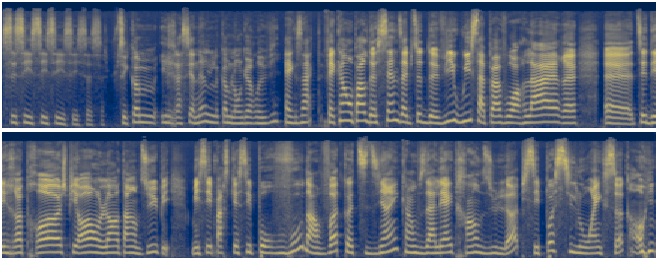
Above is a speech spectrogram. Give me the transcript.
c'est- comme irrationnel là, comme longueur de vie. Exact. Fait quand on parle de saines habitudes de vie, oui, ça peut avoir l'air, euh, euh, tu sais, des reproches, puis oh, on l'a entendu, puis mais c'est parce que c'est pour vous dans votre quotidien quand vous allez être rendu là, puis c'est pas si loin que ça quand on y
